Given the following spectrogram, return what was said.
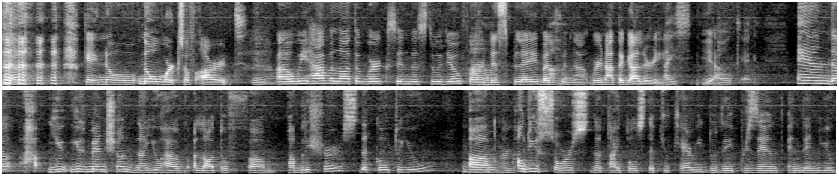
yeah. Okay, no no works of art, you know. Uh, we have a lot of works in the studio for display, but we're, not, we're not a gallery. I see. Yeah. Okay. And uh, you, you mentioned now you have a lot of um, publishers that go to you. Mm-hmm. Um, how do you source the titles that you carry? Do they present and then you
